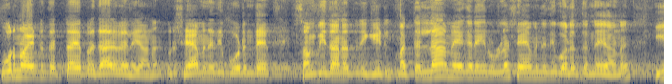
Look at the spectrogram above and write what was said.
പൂർണമായിട്ടും തെറ്റായ പ്രചാരവേലയാണ്. ഒരു ക്ഷേമനിധി ബോർഡിന്റെ സംവിധാനത്തിന് കീഴിൽ മറ്റെല്ലാ മേഖലയിലുള്ള ക്ഷേമനിധി പോലെ തന്നെയാണ് ഈ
